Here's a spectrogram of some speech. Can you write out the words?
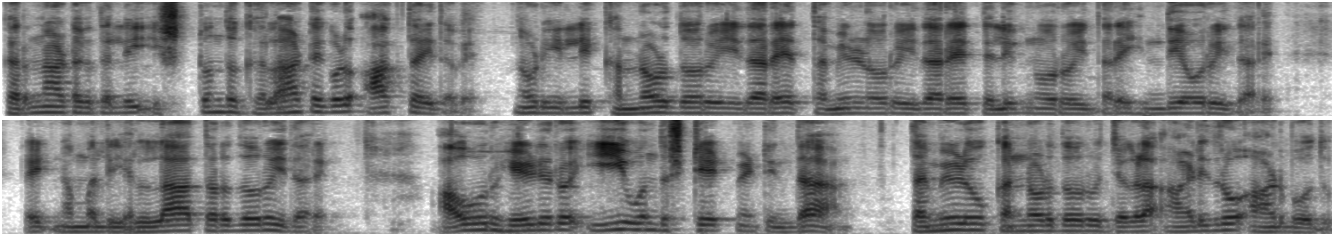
ಕರ್ನಾಟಕದಲ್ಲಿ ಇಷ್ಟೊಂದು ಗಲಾಟೆಗಳು ಆಗ್ತಾ ಇದ್ದಾವೆ. ನೋಡಿ, ಇಲ್ಲಿ ಕನ್ನಡದವರು ಇದ್ದಾರೆ, ತಮಿಳ್ನವರು ಇದ್ದಾರೆ, ತೆಲುಗಿನವರು ಇದ್ದಾರೆ, ಹಿಂದಿಯವರು ಇದ್ದಾರೆ. ರೈಟ್, ನಮ್ಮಲ್ಲಿ ಎಲ್ಲ ಥರದವರು ಇದ್ದಾರೆ. ಅವರು ಹೇಳಿರೋ ಈ ಒಂದು ಸ್ಟೇಟ್ಮೆಂಟಿಂದ ತಮಿಳು, ಕನ್ನಡದವರು ಜಗಳ ಆಡಿದರೂ ಆಡ್ಬೋದು.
